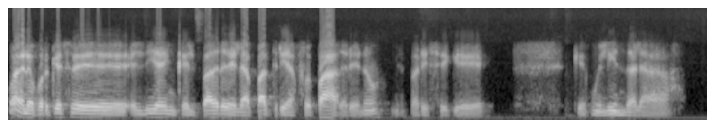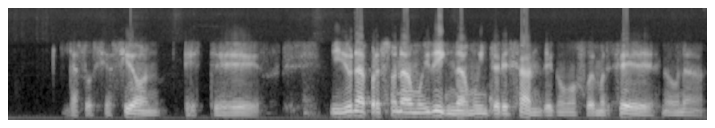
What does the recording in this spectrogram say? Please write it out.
Bueno, porque es el día en que el padre de la patria fue padre, ¿no? Me parece que, que es muy linda la, la asociación, este, y de una persona muy digna, muy interesante, como fue Mercedes, ¿no? Una,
